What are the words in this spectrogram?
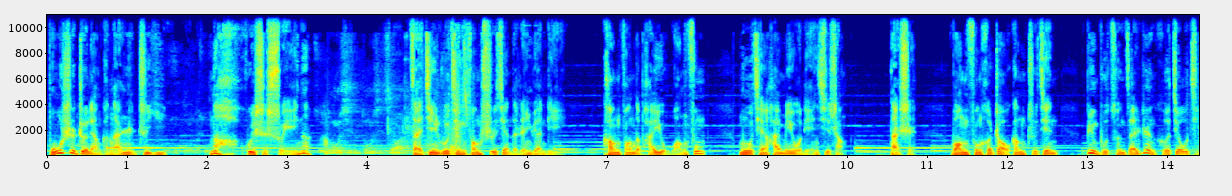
不是这两个男人之一，那会是谁呢？在进入警方视线的人员里，康芳的牌友王峰目前还没有联系上，但是王峰和赵刚之间并不存在任何交集，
